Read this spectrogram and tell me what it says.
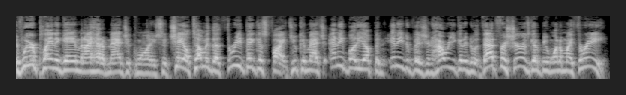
If we were playing a game and I had a magic wand, you said, Chael, tell me the three biggest fights. You can match anybody up in any division. How are you going to do it? That for sure is going to be one of my three.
